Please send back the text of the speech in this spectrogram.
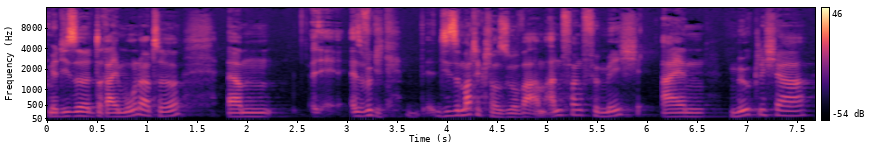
mir diese drei Monate, ähm, also wirklich, diese Mathe-Klausur war am Anfang für mich ein möglicher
